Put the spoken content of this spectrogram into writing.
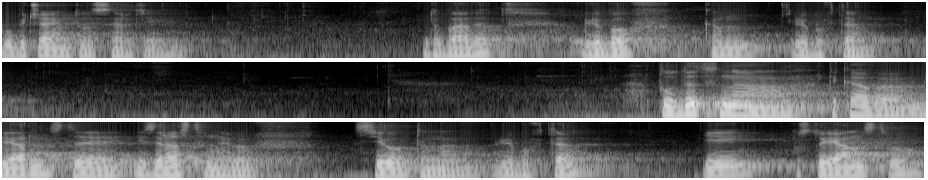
обичайното усърдие. Добавят любов към любовта. Плодът на такава вярност е израстване в силата на любовта и постоянство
